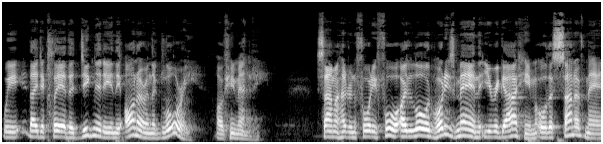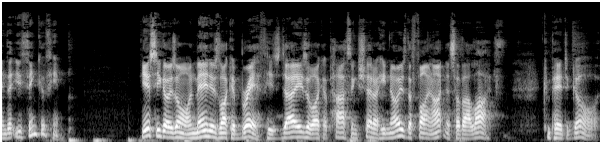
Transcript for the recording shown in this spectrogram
we, they declare the dignity and the honour and the glory of humanity. Psalm 144 O Lord, what is man that you regard him, or the Son of Man that you think of him? Yes, he goes on, man is like a breath, his days are like a passing shadow. He knows the finiteness of our life compared to God.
